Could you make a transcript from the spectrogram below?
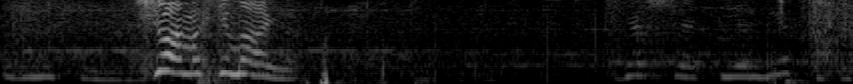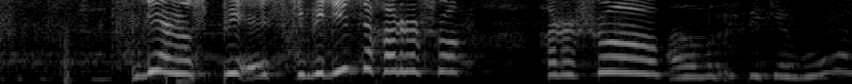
то вони всі. не Все, максимально. Я ще фейерверк хочу прокачати. Блін, ну спі... скібіді це хорошо. Хорошо. Але от спікервумен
